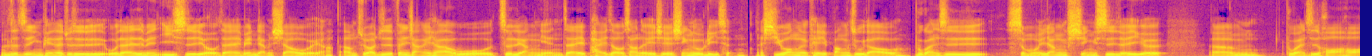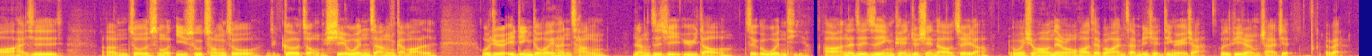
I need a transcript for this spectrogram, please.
那这支影片呢，就是我在这边意识有在那边两消尾啊，嗯，主要就是分享一下我这两年在拍照上的一些心路历程。那希望呢，可以帮助到不管是什么样形式的一个，嗯，不管是画画还是嗯做什么艺术创作，各种写文章干嘛的，我觉得一定都会很常让自己遇到这个问题。好，那这支影片就先到这里了。如果喜欢我内容的话，再帮我按赞并且订阅一下。我是 Peter，我们下次见，拜拜。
